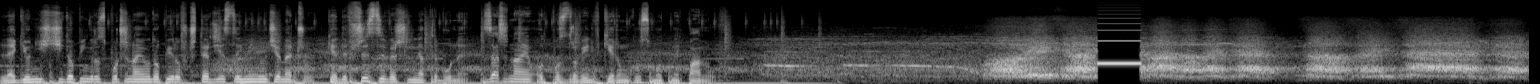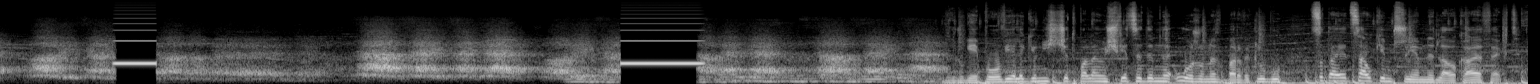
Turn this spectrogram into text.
Legioniści doping rozpoczynają dopiero w 40 minucie meczu, kiedy wszyscy weszli na trybuny. Zaczynają od pozdrowień w kierunku smutnych panów. Drugiej połowie legioniści odpalają świece dymne ułożone w barwy klubu, co daje całkiem przyjemny dla oka efekt.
